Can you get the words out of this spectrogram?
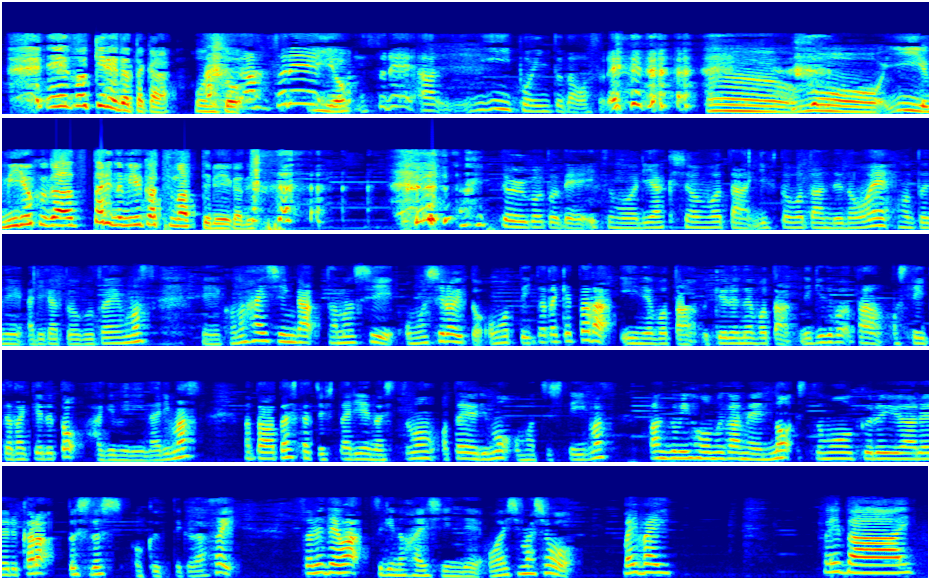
映像綺麗だったから、ほんと。あ、それ、いいよそれ、あ、いいポイントだわ、それ。うん、もう、いいよ。魅力が、二人の魅力が詰まってる映画です。はい。ということで、いつもリアクションボタン、ギフトボタンでの応援、本当にありがとうございます。えーこの配信が楽しい、面白いと思っていただけたら、いいねボタン、受けるねボタン、ネギボタン押していただけると励みになります。また私たち二人への質問、お便りもお待ちしています。番組ホーム画面の質問を送る URL から、どしどし送ってください。それでは次の配信でお会いしましょう。バイバイ。バイバイ。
